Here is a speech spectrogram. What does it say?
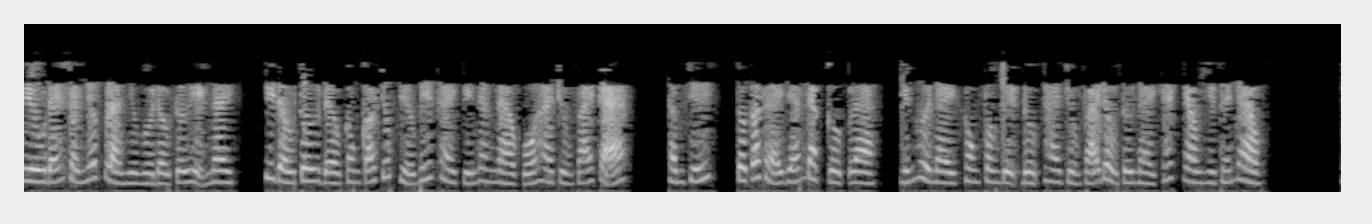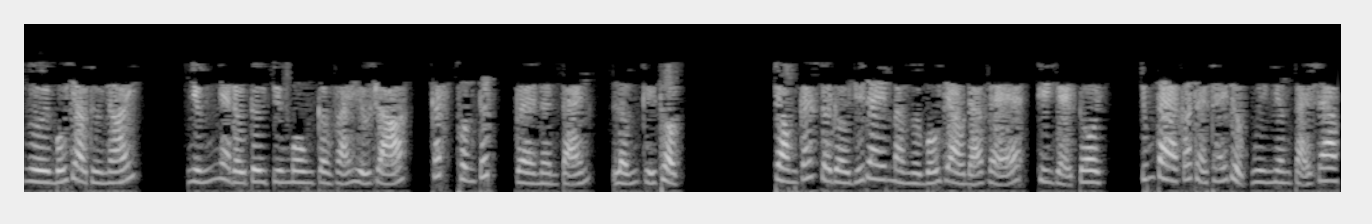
Điều đáng sợ nhất là nhiều người đầu tư hiện nay, khi đầu tư đều không có chút hiểu biết hay kỹ năng nào của hai trường phái cả. Thậm chí, tôi có thể dám đặt cược là những người này không phân biệt được hai trường phái đầu tư này khác nhau như thế nào. Người bố giàu thường nói, những nhà đầu tư chuyên môn cần phải hiểu rõ cách phân tích về nền tảng lẫn kỹ thuật. Trong các sơ đồ dưới đây mà người bố giàu đã vẽ khi dạy tôi, chúng ta có thể thấy được nguyên nhân tại sao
